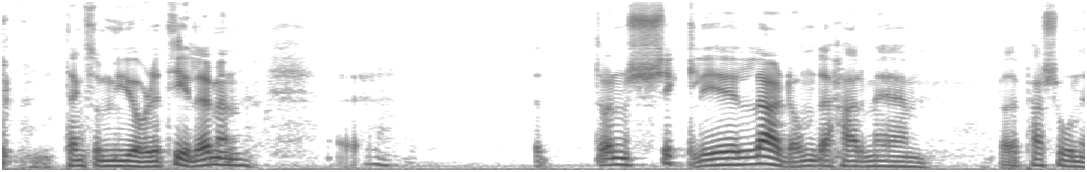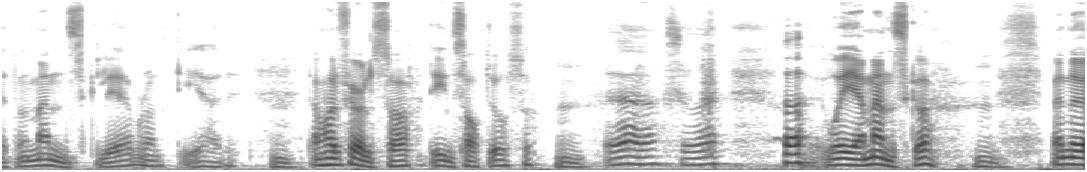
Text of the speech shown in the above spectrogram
tenkt så mye over det tidligere, men eh, var en skikkelig lærdom, det her med personligheten og menneskelige blant de her. Mm. De har følelser, de innsatte også mm, ja, ja, se der. og er mennesker. mm, Men ø,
